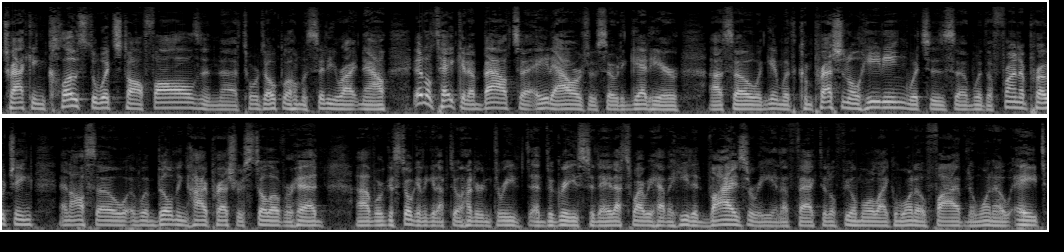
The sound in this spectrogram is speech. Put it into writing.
tracking close to Wichita Falls and uh, towards Oklahoma City right now. It'll take it about eight hours or so to get here. So, again, with compressional heating, which is with the front approaching, and also with building high pressure still overhead, Uh, we're still going to get up to 103 uh, degrees today. That's why we have a heat advisory in effect. It'll feel more like 105 to 108.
